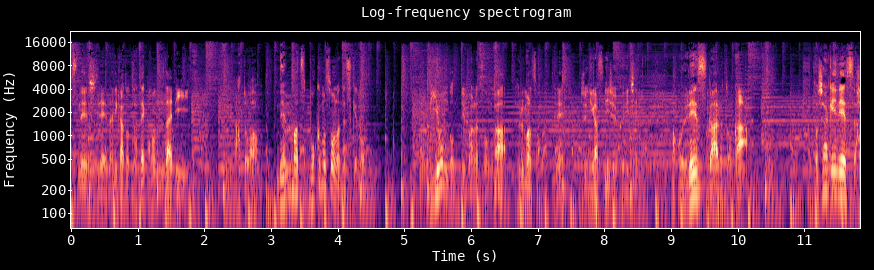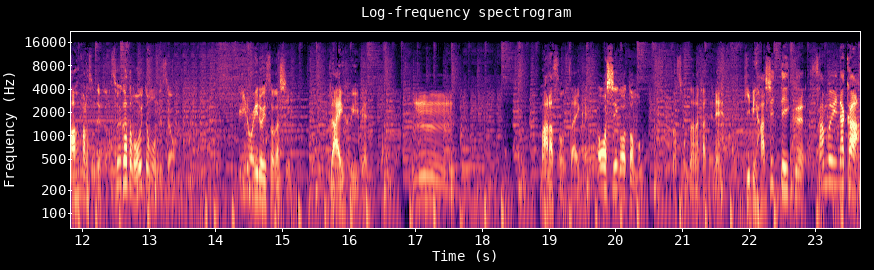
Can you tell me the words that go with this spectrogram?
末年始で何かと立て込んだりあとは年末僕もそうなんですけどビヨンドっていうマラソンがフルマラソンがあってね12月29日に、まあ、こういうレースがあるとか年明けにレースハーフマラソン出るとかそういう方も多いと思うんですよ。いろいろ忙しい。ライフイベント。うん。マラソン大会。お仕事も、まあ、そんな中でね日々走っていく寒い中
